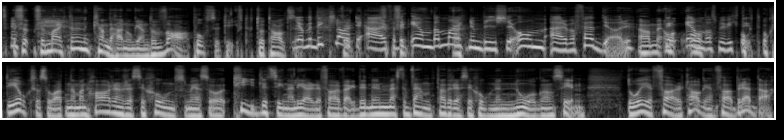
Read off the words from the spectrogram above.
för, för, marknaden kan det här nog ändå vara positivt, totalt sett. Ja, men det är klart för, det är, för, för det enda marknaden bryr sig om är vad Fed gör. Ja, men, och, det är det enda som är viktigt. Och, och, det är också så att när man har en recession som är så tydligt signalerad i förväg, det är den mest väntade recessionen någonsin, då är företagen förberedda.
